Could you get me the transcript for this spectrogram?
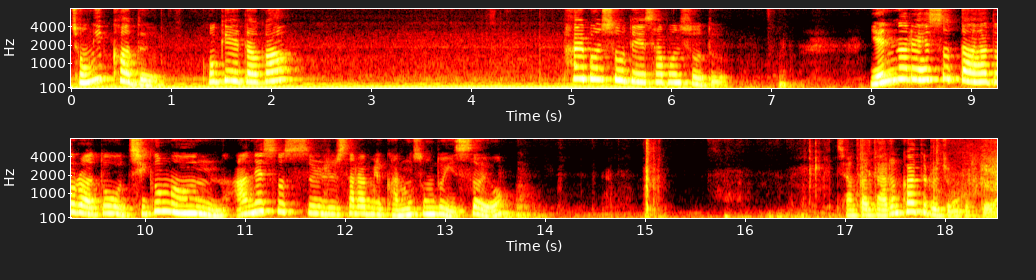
정의 카드 거기에다가 8번 소드에 4번 소드 옛날에 했었다 하더라도 지금은 안 했었을 사람일 가능성도 있어요. 잠깐 다른 카드로 좀 볼게요.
